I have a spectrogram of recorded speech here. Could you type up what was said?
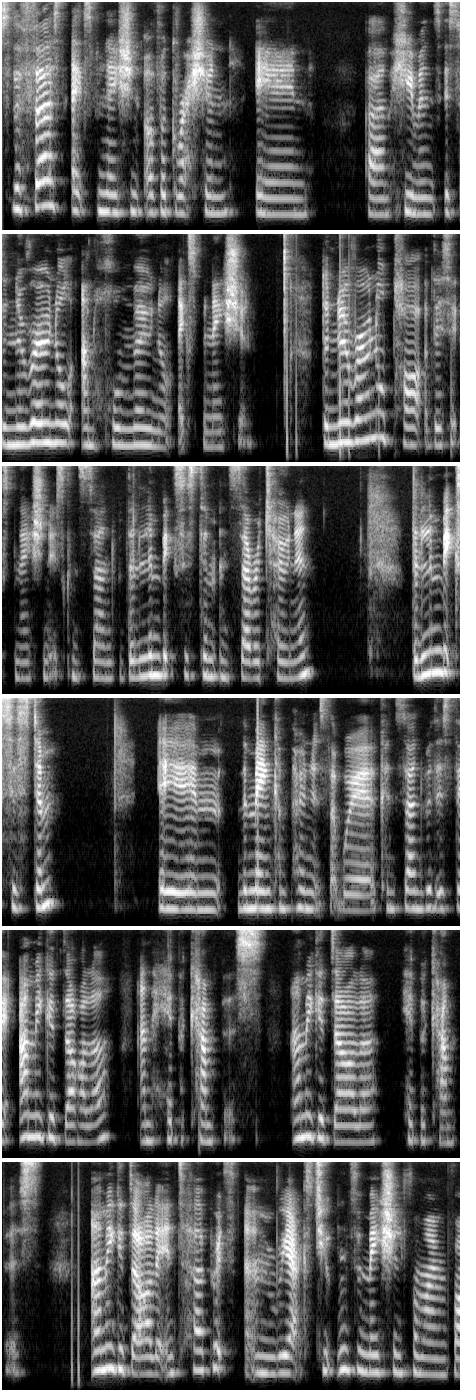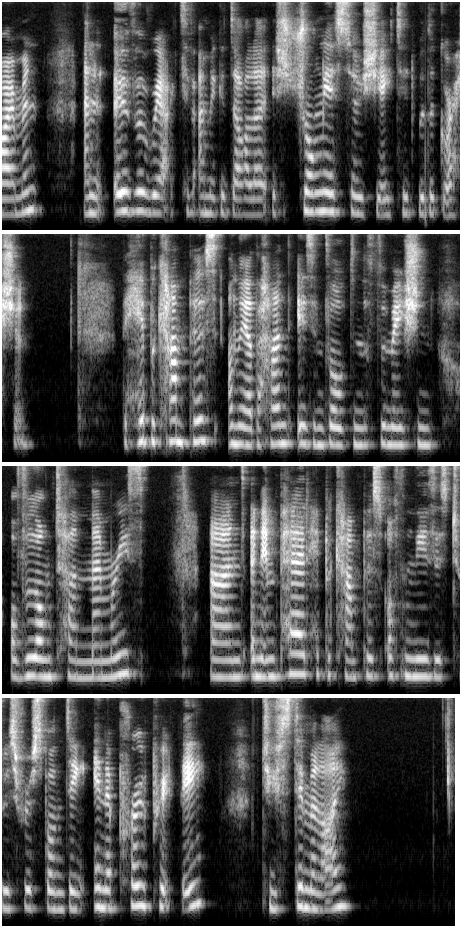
So, the first explanation of aggression in um, humans is the neuronal and hormonal explanation. The neuronal part of this explanation is concerned with the limbic system and serotonin. The limbic system, um, the main components that we're concerned with is the amygdala and hippocampus. Amygdala, hippocampus. Amygdala interprets and reacts to information from our environment, and an overreactive amygdala is strongly associated with aggression. The hippocampus, on the other hand, is involved in the formation of long term memories, and an impaired hippocampus often leads us to us responding inappropriately to stimuli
